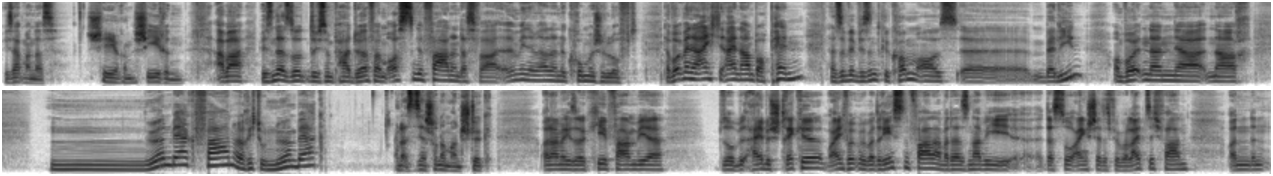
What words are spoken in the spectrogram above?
wie sagt man das? Scheren. Scheren. Aber wir sind da so durch so ein paar Dörfer im Osten gefahren und das war irgendwie eine, eine komische Luft. Da wollten wir ja eigentlich den einen Abend auch pennen. Dann sind wir, wir sind gekommen aus äh, Berlin und wollten dann ja nach Nürnberg fahren oder Richtung Nürnberg. Und das ist ja schon nochmal ein Stück. Und dann haben wir gesagt, okay, fahren wir so halbe Strecke. Eigentlich wollten wir über Dresden fahren, aber das Navi äh, das so eingestellt, dass wir über Leipzig fahren. Und dann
